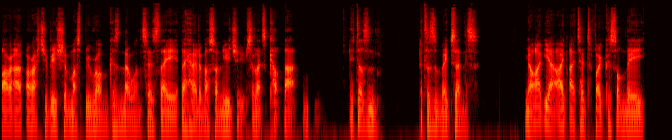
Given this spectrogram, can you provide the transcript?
our our attribution must be wrong because no one says they they heard of us on YouTube, so let's cut that." Mm-hmm. It doesn't it doesn't make sense. You know, I, yeah, I, I tend to focus on the,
